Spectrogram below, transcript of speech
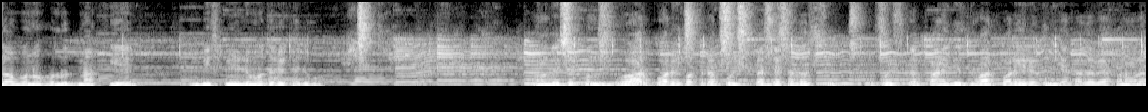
লবণ ও হলুদ মাখিয়ে বিশ মিনিটের মতো রেখে দেবো। আমাদের দেখুন ধোয়ার পরে কতটা পরিষ্কার দেখা যাচ্ছে। পরিষ্কার পানি দিয়ে ধোয়ার পরে এরকম দেখা যাবে। এখন আমরা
